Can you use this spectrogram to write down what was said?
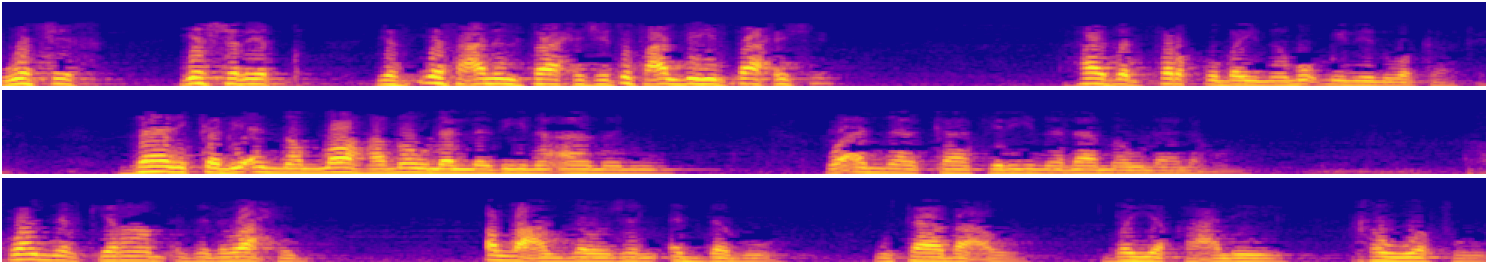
وسخ يسرق يفعل الفاحشة تفعل به الفاحشة. هذا الفرق بين مؤمن وكافر. ذلك بأن الله مولى الذين آمنوا وأن الكافرين لا مولى لهم. أخواننا الكرام إذا الواحد الله عز وجل أدبه وتابعه ضيق عليه خوفه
